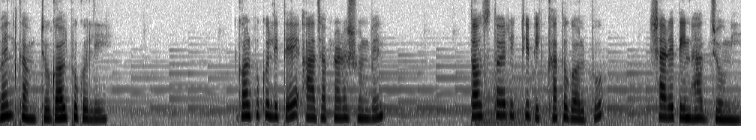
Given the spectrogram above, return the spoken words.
ওয়েলকাম টু গল্পকলি গল্পকলিতে আজ আপনারা শুনবেন তলস্তয়ের একটি বিখ্যাত গল্প, সাড়ে তিন হাত জমি।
